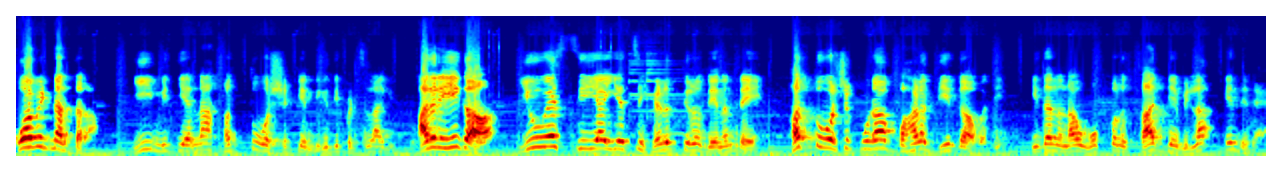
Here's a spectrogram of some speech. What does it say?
ಕೋವಿಡ್ ನಂತರ ಈ ಮಿತಿಯನ್ನ ಹತ್ತು ವರ್ಷಕ್ಕೆ ನಿಗದಿಪಡಿಸಲಾಗಿತ್ತು. ಆದರೆ ಈಗ ಯುಎಸ್ಸಿಐಎಸ್ ಹೇಳುತ್ತಿರೋದೇನೆಂದ್ರೆ ಹತ್ತು ವರ್ಷ ಕೂಡ ಬಹಳ ದೀರ್ಘಾವಧಿ. ಇದನ್ನು ನಾವು ಒಪ್ಪಲು ಸಾಧ್ಯವಿಲ್ಲ ಎಂದಿದೆ.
